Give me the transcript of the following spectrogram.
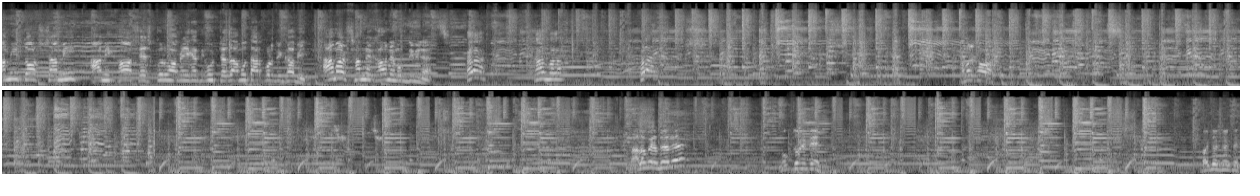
আমি তোর স্বামী, আমি খাওয়া শেষ করব, আমি এখান থেকে উঠতে যাব, তারপর তুই খাবি। আমার সামনে খাওয়ানো মুখ দিবি না। হ্যাঁ? খাওয়ান বলা। খাওয়া। ভালো করে দে। মুখ ধুয়ে দে। হয়েছে হয়েছে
